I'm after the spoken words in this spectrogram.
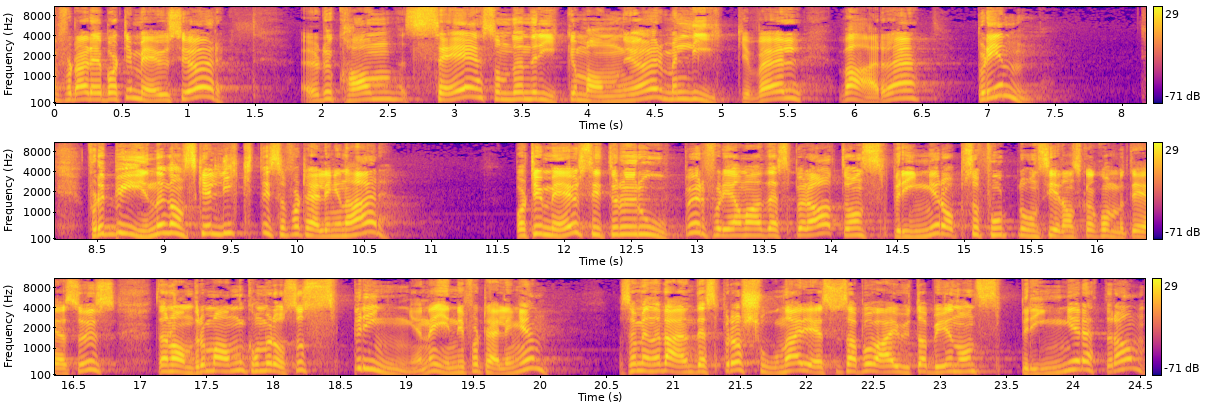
for det er det Bartimeus gjør. Eller du kan se som den rike mannen gjør, men likevel være blind. For det begynner ganske likt, disse fortellingene her. Bartimeus sitter og roper fordi han er desperat, og han springer opp så fort noen sier han skal komme til Jesus. Den andre mannen kommer også springende inn i fortellingen. Så jeg mener Det er en desperasjon her. Jesus er på vei ut av byen, og han springer etter ham.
